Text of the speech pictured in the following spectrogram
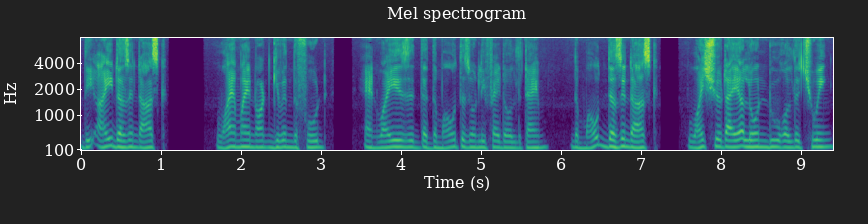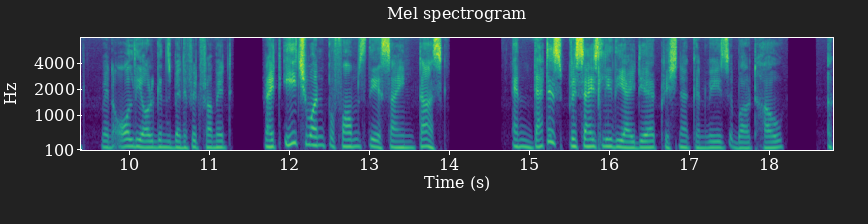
The eye doesn't ask, why am I not given the food? And why is it that the mouth is only fed all the time? The mouth doesn't ask, why should I alone do all the chewing when all the organs benefit from it? Right? Each one performs the assigned task. And that is precisely the idea Krishna conveys about how a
